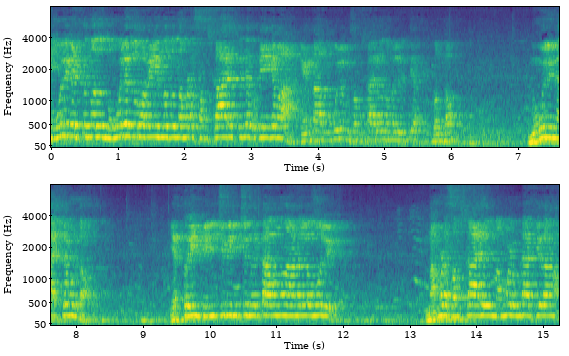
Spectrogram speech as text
നൂൽ കെട്ടുന്നത് നൂലെന്ന് പറയുന്നത് നമ്മുടെ സംസ്കാരത്തിന്റെ പ്രതീകമാണ് എന്താ നൂലും സംസ്കാരവും തമ്മിൽ ബന്ധം നൂലിന് അറ്റമുണ്ടാവും എത്രയും പിരിച്ചു പിരിച്ചു നീട്ടാവുന്നതാണല്ലോ നൂൽ. നമ്മുടെ സംസ്കാരവും നമ്മൾ ഉണ്ടാക്കിയതാണോ?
